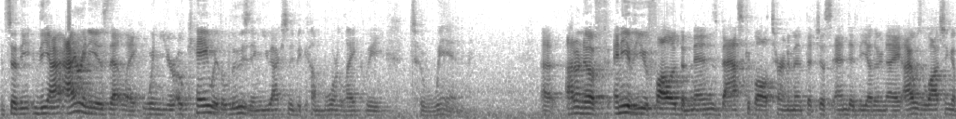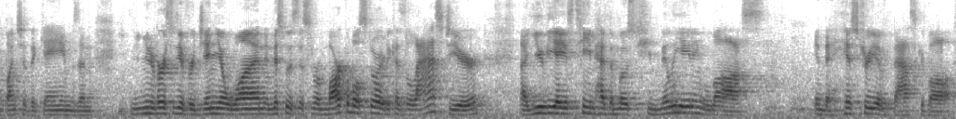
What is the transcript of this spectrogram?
And so the, the irony is that like when you're okay with losing, you actually become more likely to win. Uh, I don't know if any of you followed the men's basketball tournament that just ended the other night. I was watching a bunch of the games, and University of Virginia won. And this was this remarkable story because last year, uh, UVA's team had the most humiliating loss in the history of basketball.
